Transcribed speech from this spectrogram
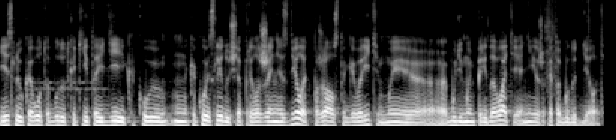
Если у кого-то будут какие-то идеи, какую, какое следующее приложение сделать, пожалуйста, говорите, мы э, будем им передавать, и они это будут делать.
